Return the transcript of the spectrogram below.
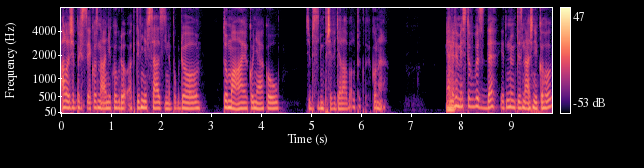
Ale že bych si jako znala někoho, kdo aktivně vsází, nebo kdo to má jako nějakou že by si tím přivydělával, tak to jako ne. Já hmm. nevím, jestli to vůbec jde. Nevím, ty znáš někoho,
